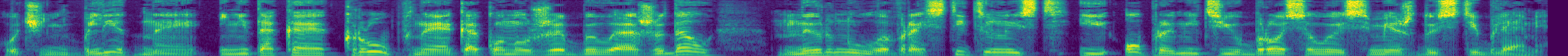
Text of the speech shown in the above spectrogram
очень бледная и не такая крупная, как он уже было ожидал, нырнула в растительность и опрометью бросилась между стеблями.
